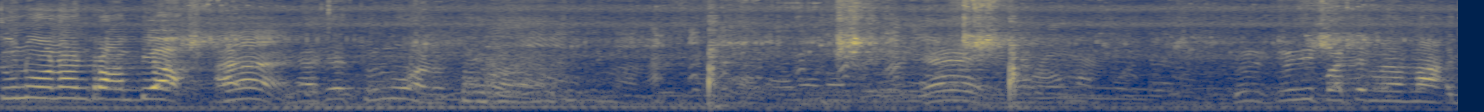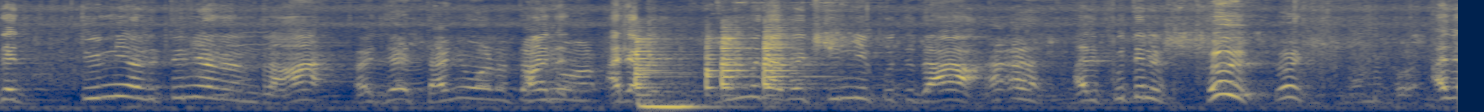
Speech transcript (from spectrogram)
துண்ணுவானான்றான் அப்படியா துண்ணுவானு துண்ணுவானு துணி துணி பத்துக்கலாமா அது துண்ணியானு துண்ணியானன்றான் அது தண்ணி ஒன்று தண்ணி அது ஒன்று அது நிம்மதியா போய் துண்ணி குத்துதா? அது ஏய், அது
